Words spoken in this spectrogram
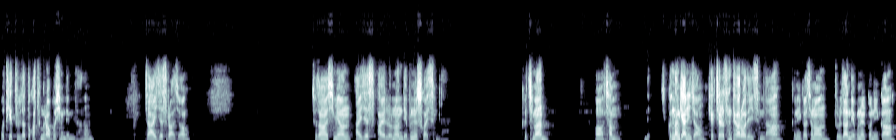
어떻게 둘 다 똑같은 거라고 보시면 됩니다. 자 IGS로 하죠. 저장하시면 IGS 파일로는 내보낼 수가 있습니다. 그렇지만 어, 참 네, 끝난 게 아니죠. 객체를 선택하라고 되어 있습니다. 그러니까 저는 둘 다 내보낼 거니까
